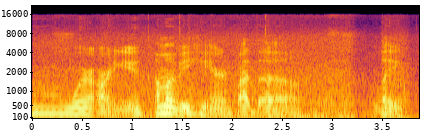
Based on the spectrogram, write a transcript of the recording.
Um, where are you? I'm over here by the lake.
